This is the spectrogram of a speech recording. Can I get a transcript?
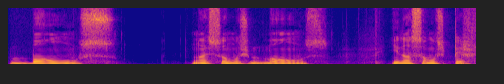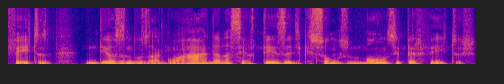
bons. Nós somos bons e nós somos perfeitos. Deus nos aguarda na certeza de que somos bons e perfeitos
